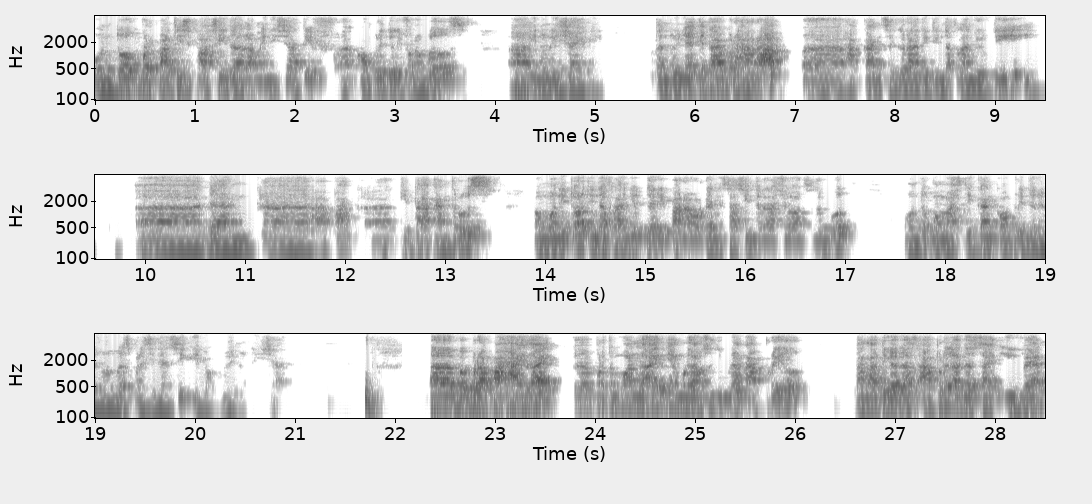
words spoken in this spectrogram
untuk berpartisipasi dalam inisiatif Concrete Deliverables Indonesia ini. Tentunya kita berharap akan segera ditindaklanjuti dan apa kita akan terus memonitor tindak lanjut dari para organisasi internasional tersebut untuk memastikan konkret deliverables presidensi G20 Indonesia. Eh, beberapa highlight eh, pertemuan lain yang berlangsung di bulan April, tanggal 13 April ada side event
